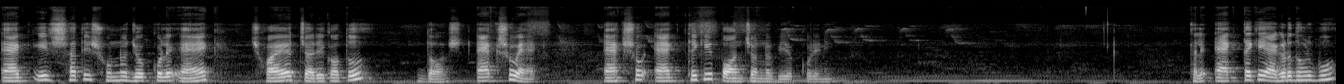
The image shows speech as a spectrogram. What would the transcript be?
এক এর সাথে শূন্য যোগ করলে এক ছয় আর চারে কত? দশ। একশো এক। একশো এক থেকে পঞ্চান্ন বিয়োগ করে নিই। তাহলে একটাকে এগারো ধরবো।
